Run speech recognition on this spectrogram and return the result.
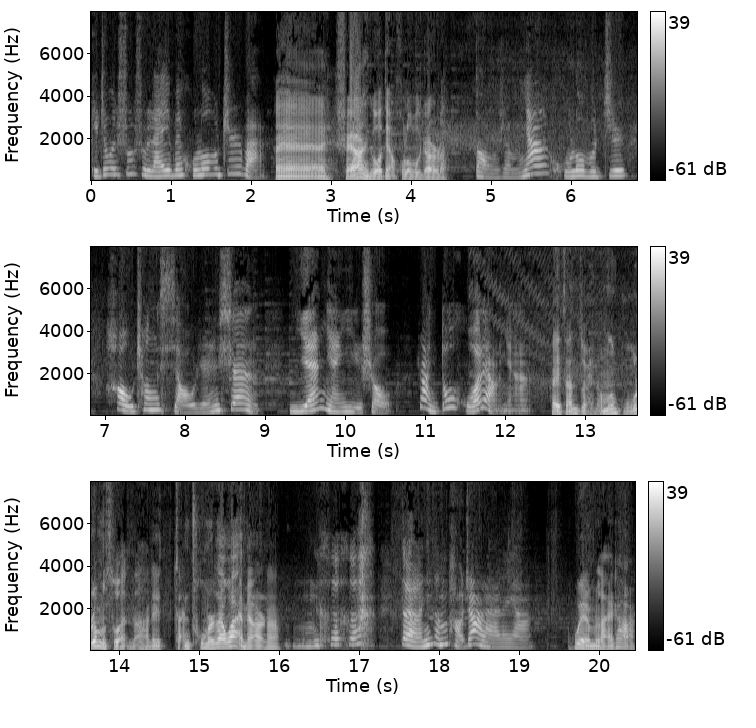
给这位叔叔来一杯胡萝卜汁吧。哎哎哎哎，谁让你给我点胡萝卜汁儿的？懂什么呀？胡萝卜汁号称小人参，延年益寿，让你多活两年。哎，咱嘴能不能不这么损呢？这咱出门在外面呢。嗯，呵呵。对了，你怎么跑这儿来了呀？为什么来这儿？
